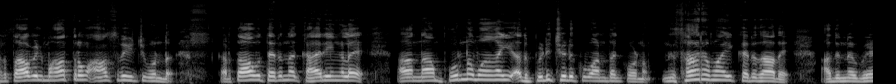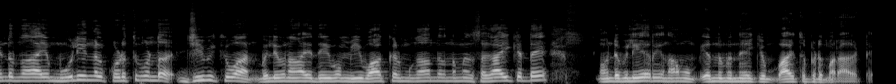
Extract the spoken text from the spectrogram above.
കർത്താവിൽ മാത്രം ആശ്രയിച്ചുകൊണ്ട് കർത്താവ് തരുന്ന കാര്യങ്ങളെ നാം പൂർണമായി അത് പിടിച്ചെടുക്കുവാൻ തക്കോണം നിസ്സാരമായി കരുതാതെ അതിന് വേണ്ടുന്നതായ മൂല്യങ്ങൾ കൊടുത്തുകൊണ്ട് ജീവിക്കുവാൻ വലിയവനായ ദൈവം ഈ വാക്കുകൾ മുഖാന്തരം നമ്മെ സഹായിക്കട്ടെ. അവന്റെ വിലയേറിയ നാമം എന്നും എന്നേക്കും വാഴ്ത്തപ്പെടുമാറാകട്ടെ.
